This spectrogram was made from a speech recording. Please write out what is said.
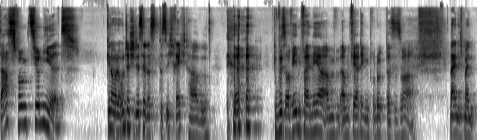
das funktioniert. Genau, der Unterschied ist ja, dass, dass ich recht habe. du bist auf jeden Fall näher am, am fertigen Produkt, das ist wahr. Nein, ich meine,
